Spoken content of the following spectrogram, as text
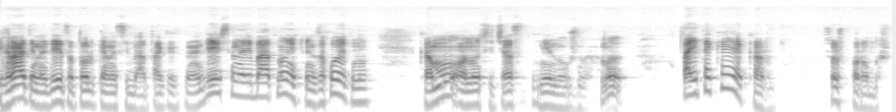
играть и надеяться только на себя. Так как ты надеешься на ребят, но никто не заходит, никому оно сейчас не нужно. Ну, та и такая, кажуть. Что ж поробишь.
